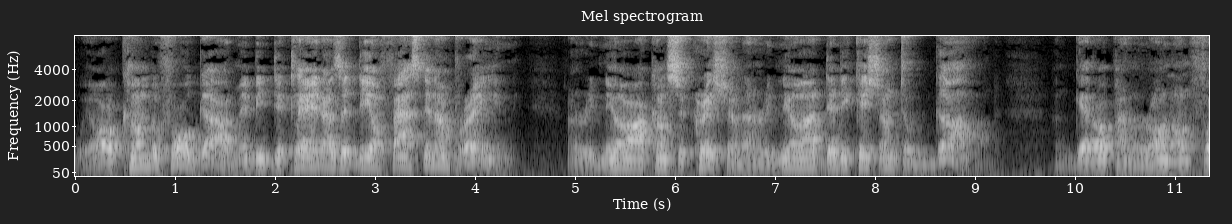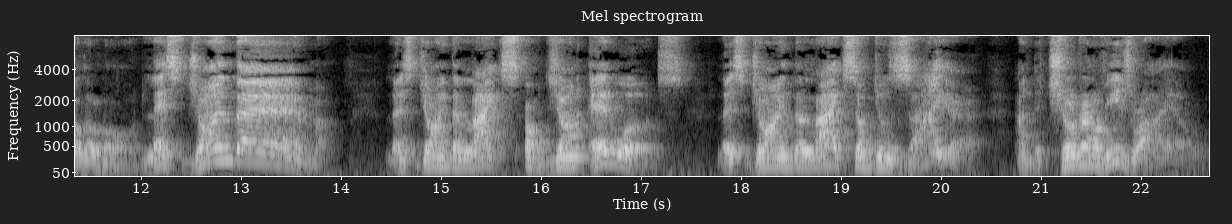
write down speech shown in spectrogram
We all come before God, may be declared as a day of fasting and praying, and renew our consecration and renew our dedication to God, and get up and run on for the Lord. Let's join them. Let's join the likes of John Edwards Let's join the likes of Josiah and the children of Israel,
